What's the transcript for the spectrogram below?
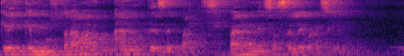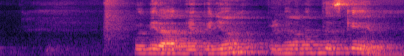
que el que mostraban antes de participar en esa celebración? Pues mira, mi opinión primeramente es que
